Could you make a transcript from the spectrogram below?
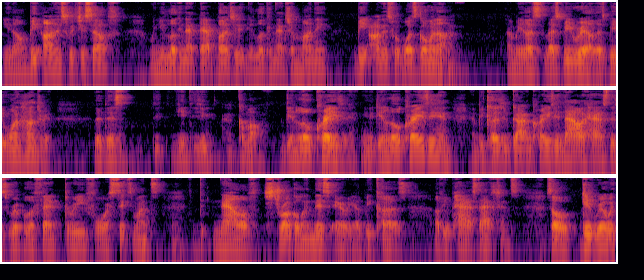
You know, be honest with yourself. When you're looking at that budget, you're looking at your money be honest with what's going on. I mean, let's let's be real. Let's be 100. That this, you, you, come on, getting a little crazy. You're getting a little crazy, and and because you've gotten crazy, now it has this ripple effect. Three, four, six months now of struggle in this area because of your past actions. So get real with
